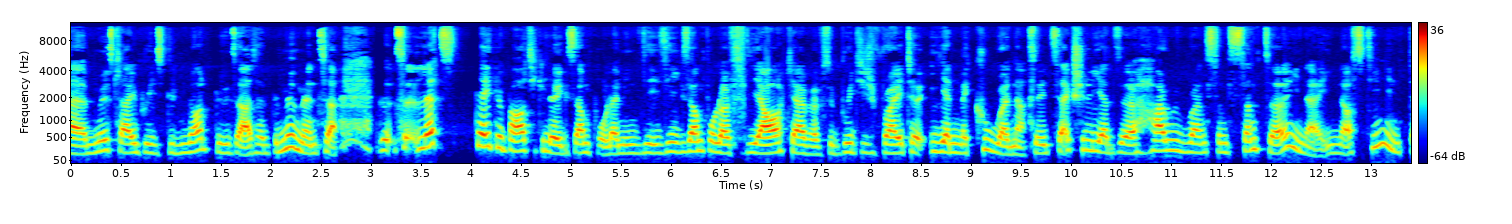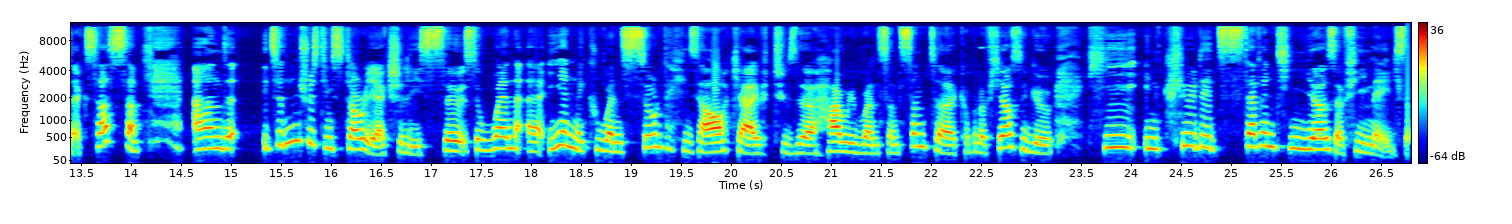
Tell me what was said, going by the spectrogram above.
uh, most libraries do not do that at the moment. So let's take a particular example. I mean, the, the, example of the archive of the British writer Ian McEwan. So it's actually at the Harry Ransom Center in, uh, in Austin, in Texas. And it's an interesting story, actually. So, so when uh, Ian McEwan sold his archive to the Harry Ransom Center a couple of years ago, he included 17 years of emails.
